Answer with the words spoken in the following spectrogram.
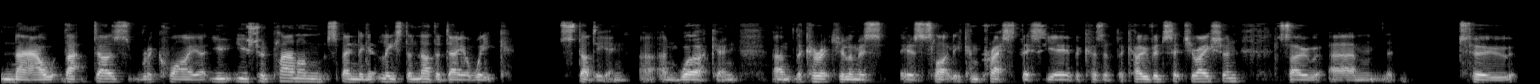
now that does require you. You should plan on spending at least another day a week studying uh, and working. Um, the curriculum is is slightly compressed this year because of the COVID situation. So um, to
